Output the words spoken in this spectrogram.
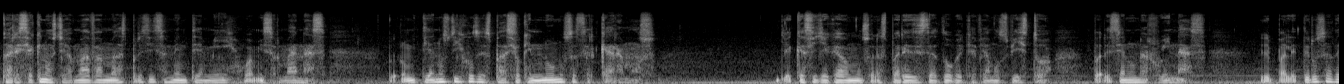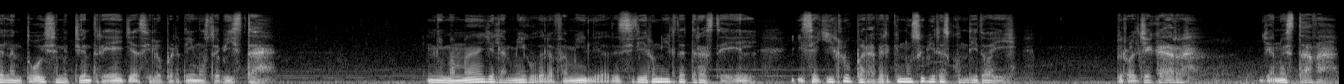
Parecía que nos llamaba más precisamente a mí o a mis hermanas, pero mi tía nos dijo despacio que no nos acercáramos. Ya casi llegábamos a las paredes de adobe que habíamos visto, parecían unas ruinas. El paletero se adelantó y se metió entre ellas y lo perdimos de vista. Mi mamá y el amigo de la familia decidieron ir detrás de él y seguirlo para ver que no se hubiera escondido ahí. Pero al llegar, ya no estaba.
